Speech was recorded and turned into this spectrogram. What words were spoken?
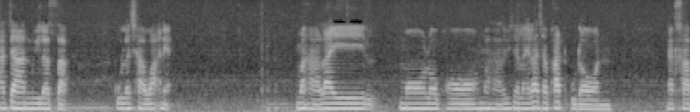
อาจารย์วีรศักดิ์กุลชาวะเนี่ย มหาลัยมรพมหาวิทยาลัยราชภัฏอุดรนะครับ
